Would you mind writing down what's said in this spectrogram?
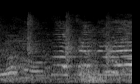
Nossa,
